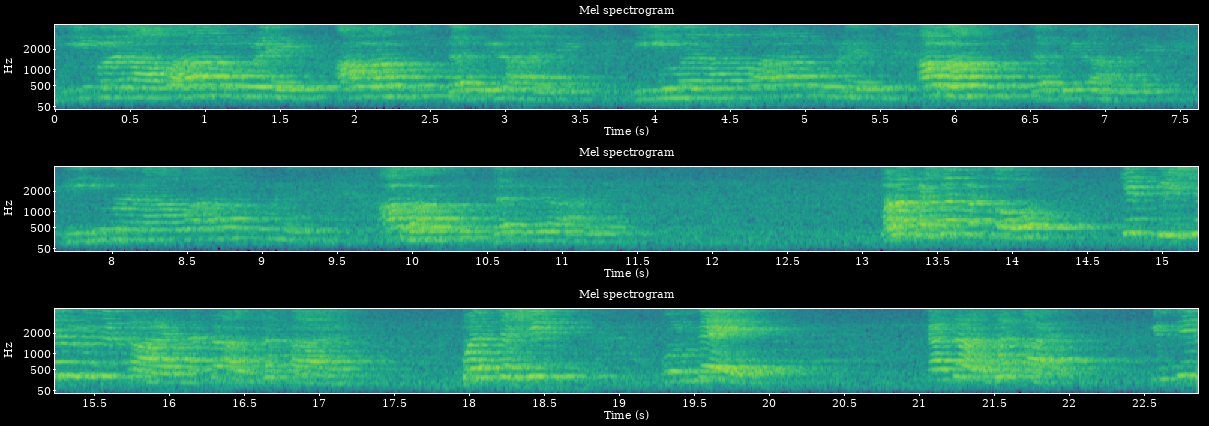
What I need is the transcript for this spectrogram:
भीमरावामुळे आम्हा बुद्ध मिळाले. भीमरावामुळे आम्हा बुद्ध मिळाले. भीमरावामुळे आम्हा बुद्ध मिळाले. मला प्रश्न पडतो की त्रिशरण म्हणजे काय? त्याचा अर्थ काय? पंचशील कोणते त्याचा अर्थ काय किती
